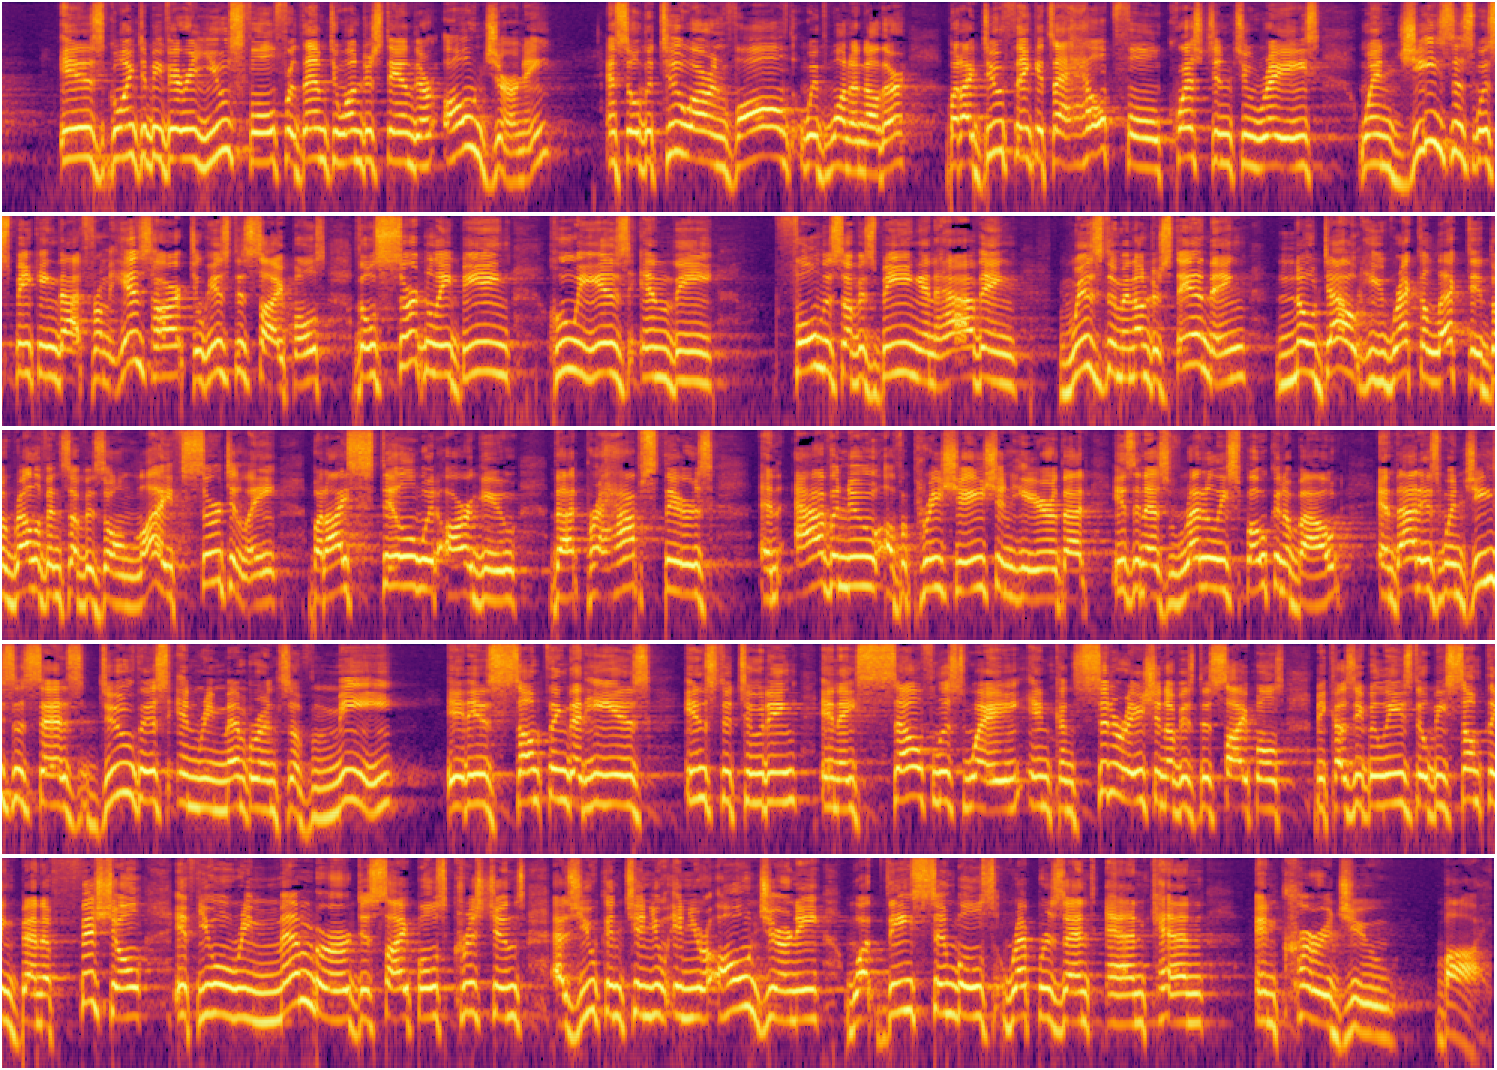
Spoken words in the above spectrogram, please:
is going to be very useful for them to understand their own journey. And so the two are involved with one another. But I do think it's a helpful question to raise when Jesus was speaking that from his heart to his disciples, though certainly being who he is in the fullness of his being and having wisdom and understanding, no doubt he recollected the relevance of his own life, certainly, but I still would argue that perhaps there's an avenue of appreciation here that isn't as readily spoken about, and that is when Jesus says, do this in remembrance of me, it is something that he is instituting in a selfless way in consideration of his disciples because he believes there'll be something beneficial if you will remember disciples, Christians, as you continue in your own journey, what these symbols represent and can encourage you by.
